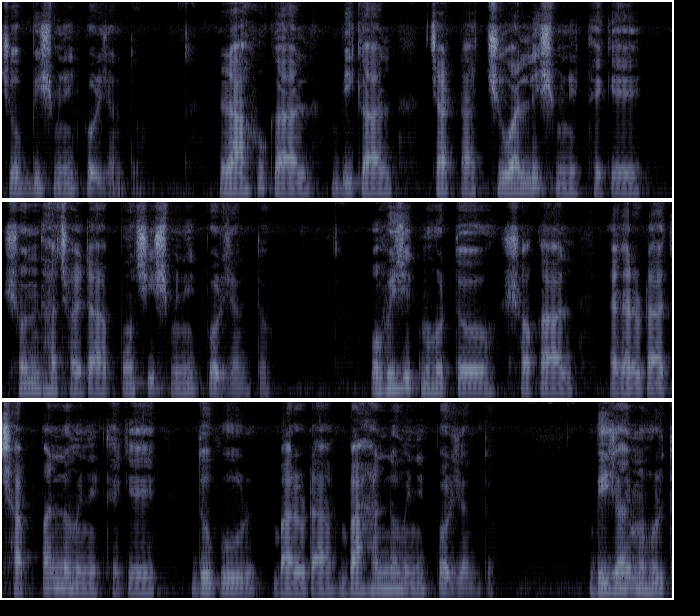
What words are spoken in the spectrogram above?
চব্বিশ মিনিট পর্যন্ত। রাহুকাল বিকাল চারটা চুয়াল্লিশ মিনিট থেকে সন্ধ্যা ছয়টা পঁচিশ মিনিট পর্যন্ত। অভিজিৎ মুহূর্ত সকাল এগারোটা ছাপ্পান্ন মিনিট থেকে দুপুর বারোটা বাহান্ন মিনিট পর্যন্ত। বিজয় মুহূর্ত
